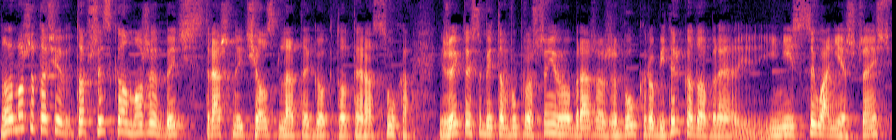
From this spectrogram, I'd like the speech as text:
No może to, się, to wszystko może być straszny cios dla tego, kto teraz słucha. Jeżeli ktoś sobie to w uproszczeniu wyobraża, że Bóg robi tylko dobre i nie zsyła nieszczęść,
